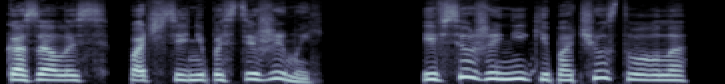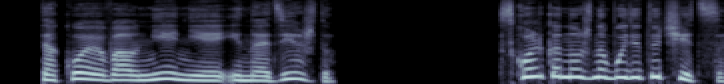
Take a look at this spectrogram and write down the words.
казалась почти непостижимой. И все же Ники почувствовала такое волнение и надежду. Сколько нужно будет учиться?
